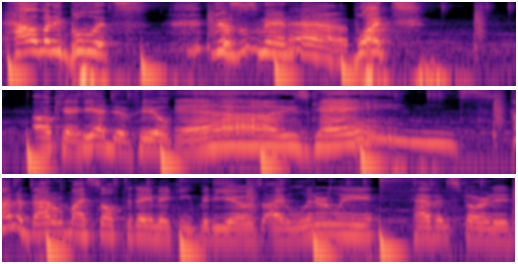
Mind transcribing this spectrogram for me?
How many bullets does this man have? What? Okay, he had to appeal. Yeah, these games. Kind of battled myself today making videos. I literally haven't started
